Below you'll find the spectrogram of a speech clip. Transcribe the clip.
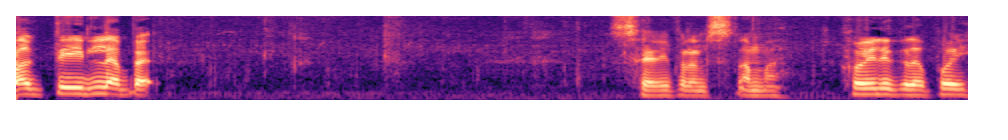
பக்தி இல்லை இப்போ சரி ஃப்ரெண்ட்ஸ் நம்ம கோயிலுக்குள்ளே போய்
